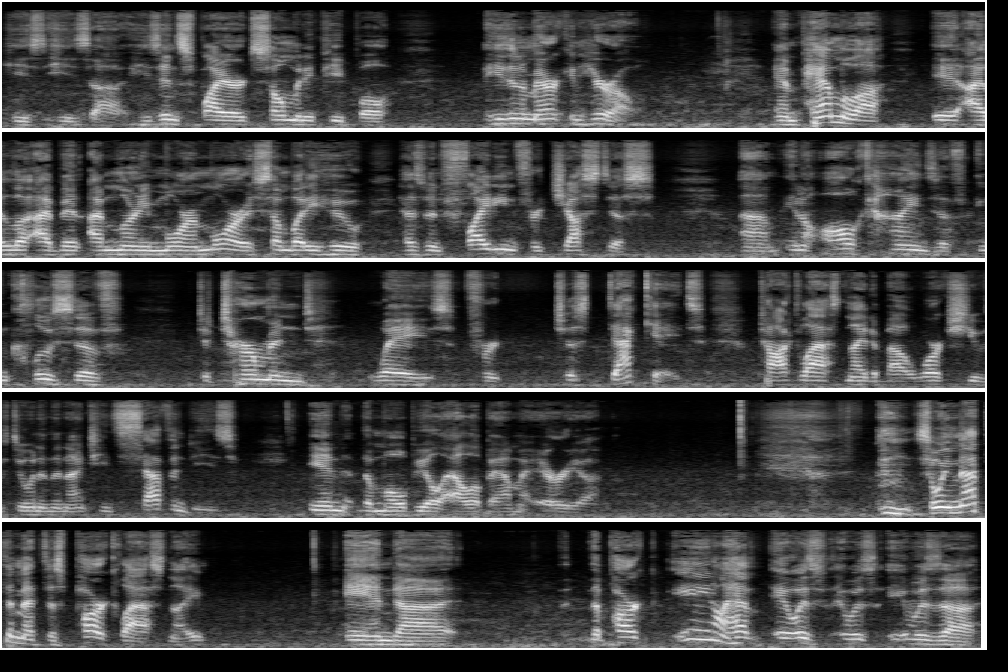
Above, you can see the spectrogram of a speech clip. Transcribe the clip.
He's he's uh, he's inspired so many people. He's an American hero. And Pamela, I, have been I'm learning more and more is somebody who has been fighting for justice um, in all kinds of inclusive, determined ways for just decades. Talked last night about work she was doing in the 1970s in the Mobile, Alabama area. so we met them at this park last night, and uh, the park, you know, have it was it was it was uh,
